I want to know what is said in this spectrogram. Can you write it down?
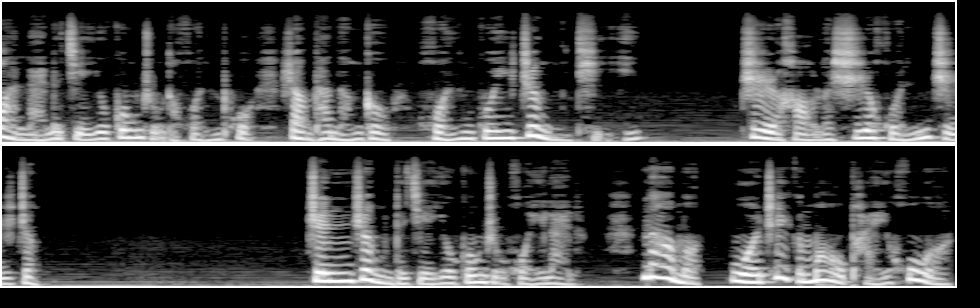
换来了解忧公主的魂魄，让她能够魂归正体，治好了失魂之症。真正的解忧公主回来了，那么我这个冒牌货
